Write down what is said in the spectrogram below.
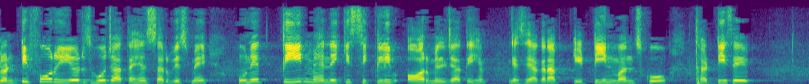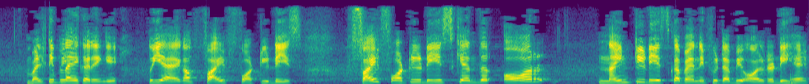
24 ईयर्स हो जाते हैं सर्विस में, उन्हें तीन महीने की सिक लीव और मिल जाती है। जैसे अगर आप 18 मंथ्स को 30 से मल्टीप्लाई करेंगे तो ये आएगा 540 डेज़ 540 डेज़ के अंदर और 90 डेज़ का बेनिफिट अभी ऑलरेडी है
